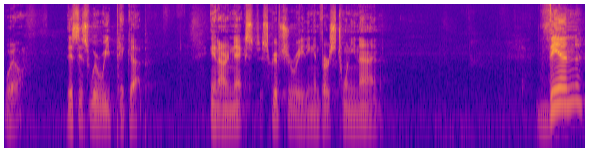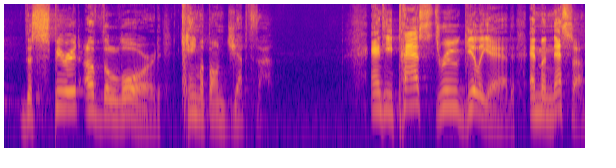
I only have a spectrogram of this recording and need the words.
Well, this is where we pick up in our next scripture reading in verse 29. Then the Spirit of the Lord came upon Jephthah. And he passed through Gilead and Manasseh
